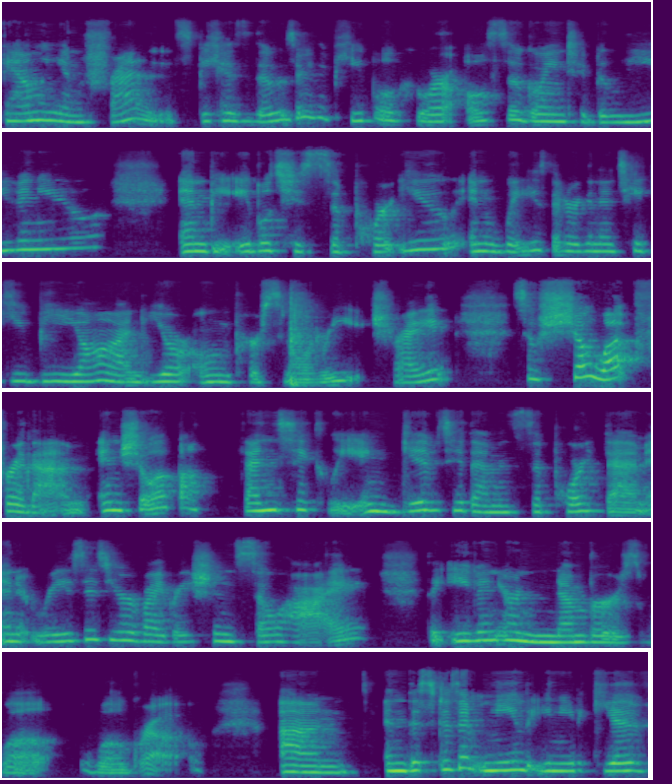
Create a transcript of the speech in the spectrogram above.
family and friends because those are the people who are also going to believe in you and be able to support you in ways that are going to take you beyond your own personal reach right? So show up for them and show up authentically and give to them and support them. And it raises your vibration so high that even your numbers will will grow um, and this doesn't mean that you need to give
